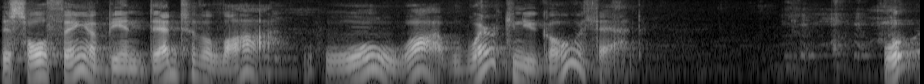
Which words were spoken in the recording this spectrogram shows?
This whole thing of being dead to the law. Whoa, where can you go with that? Well,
